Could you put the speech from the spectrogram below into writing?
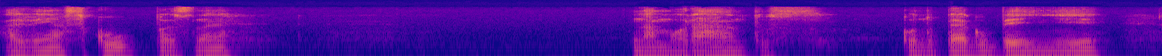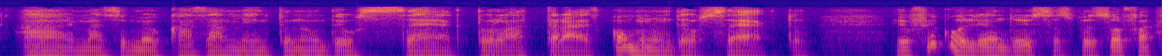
Aí vem as culpas, né? Namorados, quando pega o benê, Ai, mas o meu casamento não deu certo lá atrás. Como não deu certo? Eu fico olhando isso, as pessoas falam,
